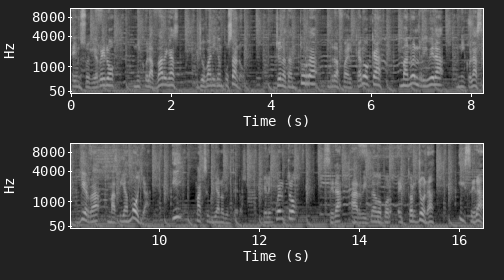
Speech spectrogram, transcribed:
Enzo Guerrero, Nicolás Vargas, Giovanni Campuzano, Jonathan Turra, Rafael Caroca, Manuel Rivera, Nicolás Guerra, Matías Moya y Maximiliano Quinteros. El encuentro será arbitrado por Héctor Llona y será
